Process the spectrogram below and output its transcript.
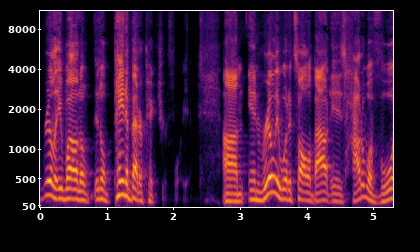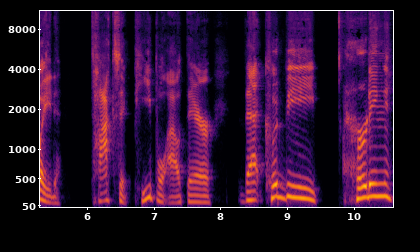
really well, it'll, it'll paint a better picture for you. Um, and really, what it's all about is how to avoid toxic people out there that could be hurting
